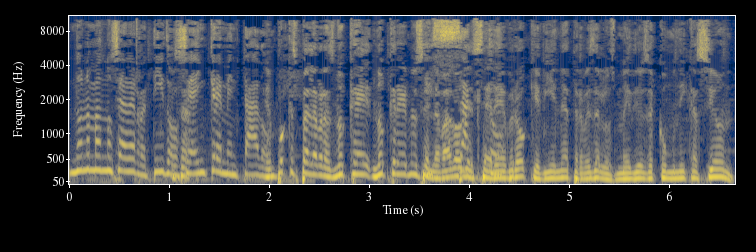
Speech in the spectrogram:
no nomás no se ha derretido, se ha incrementado. En pocas palabras, no, cae, no creernos el lavado de cerebro que viene a través de los medios de comunicación.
